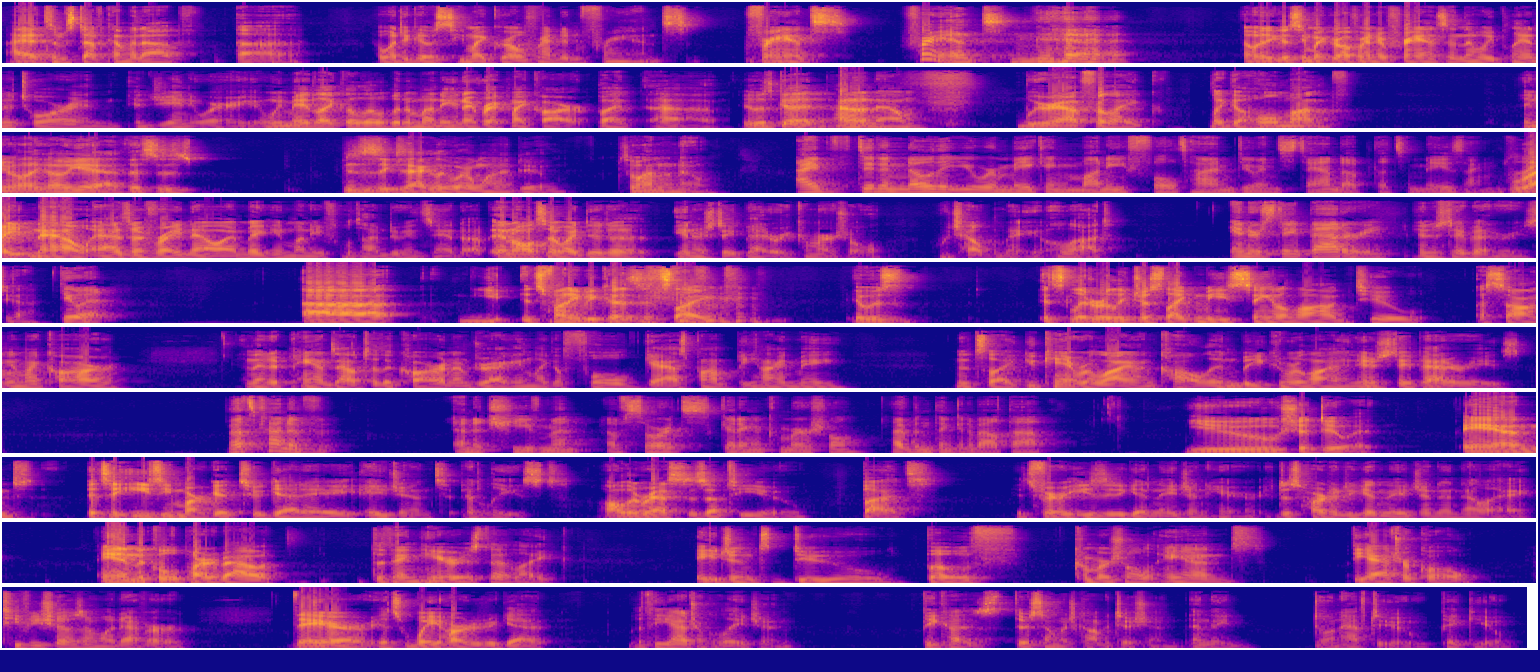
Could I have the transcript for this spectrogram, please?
I had some stuff coming up. Uh, I went to go see my girlfriend in France. France. France. I went to go see my girlfriend in France, and then we planned a tour in in January, and we made like a little bit of money. And I wrecked my car, but uh, it was good. I don't know. We were out for like like a whole month, and you're like, oh yeah, this is this is exactly what I want to do. So I don't know. I didn't know that you were making money full time doing stand up. That's amazing. Right now, as of right now, I'm making money full time doing stand up, and also I did a Interstate Battery commercial, which helped me a lot. Interstate Battery. Interstate Batteries, yeah. Do it. uh it's funny because it's like it was it's literally just like me singing along to a song in my car and then it pans out to the car and i'm dragging like a full gas pump behind me and it's like you can't rely on call-in but you can rely on interstate batteries. That's kind of an achievement of sorts, getting a commercial. I've been thinking about that. you should do it. And it's an easy market to get a agent at least. All the rest is up to you but it's very easy to get an agent here. It is harder to get an agent in la and the cool part about the thing here is that like agents do both commercial and theatrical tv shows and whatever there it's way harder to get a theatrical agent because there's so much competition and they don't have to pick you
